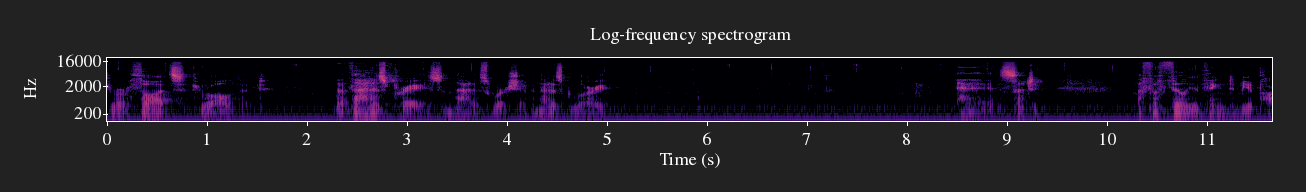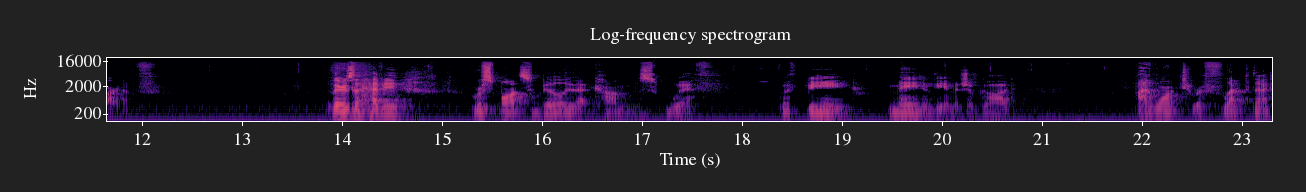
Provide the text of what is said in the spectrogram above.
through our thoughts, through all of it. That that is praise and that is worship and that is glory. And it's such a, a fulfilling thing to be a part of. There's a heavy responsibility that comes with, with being made in the image of God. I want to reflect that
